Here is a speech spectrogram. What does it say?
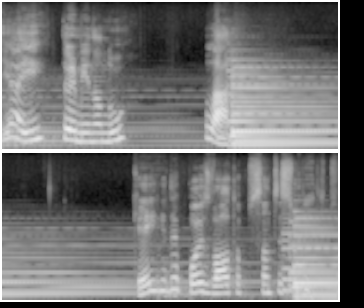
E aí, termina no Lá. Ok? E depois volta para o Santo Espírito.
